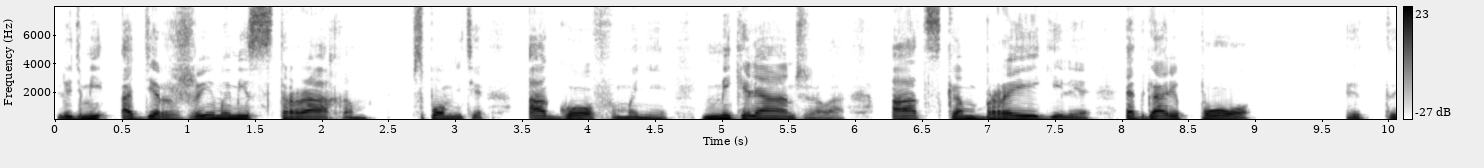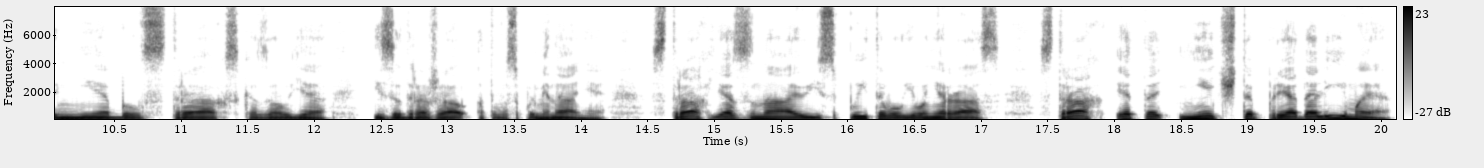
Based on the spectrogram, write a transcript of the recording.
людьми одержимыми страхом. Вспомните о Гофмане, Микеланджело, адском Брейгеле, Эдгаре По, «Это не был страх», — сказал я и задрожал от воспоминания. «Страх, я знаю, испытывал его не раз. Страх — это нечто преодолимое.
